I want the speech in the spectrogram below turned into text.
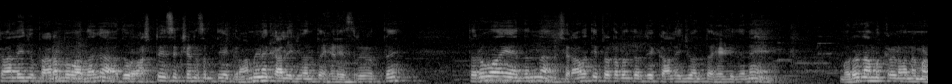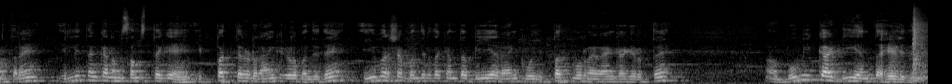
ಕಾಲೇಜು ಪ್ರಾರಂಭವಾದಾಗ ಅದು ರಾಷ್ಟ್ರೀಯ ಶಿಕ್ಷಣ ಸಮಿತಿಯ ಗ್ರಾಮೀಣ ಕಾಲೇಜು ಅಂತ ಹೇಳಿ ಹೆಸರಿರುತ್ತೆ ತರುವಾಯ ಅದನ್ನು ಶರಾವತಿ ಪ್ರಥಮ ದರ್ಜೆ ಕಾಲೇಜು ಅಂತ ಹೇಳಿದ್ದೇನೆ. ಮರುನಾಮಕರಣವನ್ನು ಮಾಡ್ತಾರೆ. ಇಲ್ಲಿ ತನಕ ನಮ್ಮ ಸಂಸ್ಥೆಗೆ ಇಪ್ಪತ್ತೆರಡು ರ್ಯಾಂಕ್ಗಳು ಬಂದಿದೆ. ಈ ವರ್ಷ ಬಂದಿರತಕ್ಕಂಥ ಬಿ ಎ ರ್ಯಾಂಕು ಇಪ್ಪತ್ತ್ಮೂರನೇ ರ್ಯಾಂಕ್ ಆಗಿರುತ್ತೆ. ಭೂಮಿಕಾ ಡಿ ಅಂತ ಹೇಳಿದ್ದೀನಿ.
